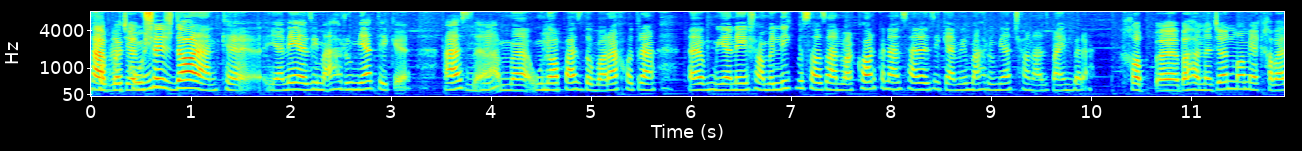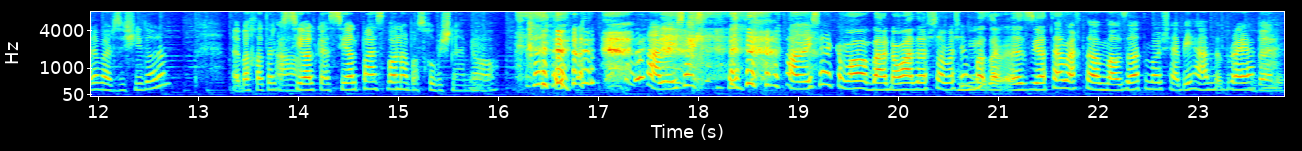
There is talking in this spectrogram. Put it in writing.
صبر خب کوشش دارن که یعنی از این محرومیتی که هست اونا پس دوباره خود را یعنی شامل لیگ بسازن و کار کنن. سر از این که محرومیتشان از بین بره. خب بهانه جان ما یک خبر ورزشی دارم. به خاطر که سیال که سیال پس بانه باز خوبش نمیاد. همیشه همیشه که ما برنامه داشته باشیم باز زیادتر وقت موضوعات ما شبیه هم برای بله.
